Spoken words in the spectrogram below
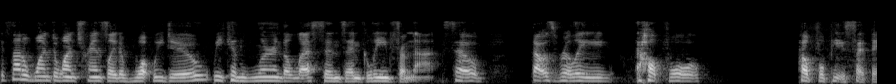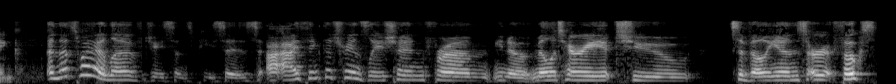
it's not a one to one translate of what we do. We can learn the lessons and glean from that. So that was really helpful, helpful piece, I think. And that's why I love Jason's pieces. I, think the translation from, you know, military to civilians or folks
